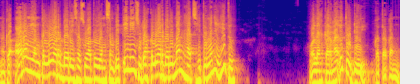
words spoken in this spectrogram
maka orang yang keluar dari sesuatu yang sempit ini sudah keluar dari manhaj, hitungannya gitu. Oleh karena itu dikatakan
